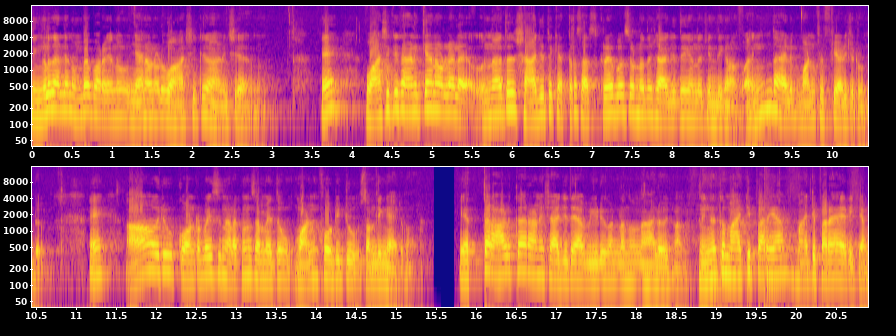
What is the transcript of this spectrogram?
നിങ്ങൾ തന്നെ മുമ്പേ പറയുന്നു ഞാൻ അവനോട് വാശിക്ക് കാണിച്ചായിരുന്നു ഏ? വാശിക്ക് കാണിക്കാനുള്ള ഒന്നാമത് ഷാജിത്തേക്ക് എത്ര സബ്സ്ക്രൈബേഴ്സ് ഉണ്ടെന്ന് ഷാജിത്തേക്ക് ഒന്ന് ചിന്തിക്കണം. എന്തായാലും വൺ ഫിഫ്റ്റി അടിച്ചിട്ടുണ്ട്. ഏ ആ ഒരു കോൺട്രവേഴ്സി നടക്കുന്ന സമയത്ത് വൺ ഫോർട്ടി ടു സംതിങ് ആയിരുന്നു. എത്ര ആൾക്കാരാണ് ഷാജിത്തെ ആ വീഡിയോ കണ്ടതെന്നൊന്ന് ആലോചിക്കണം. നിങ്ങൾക്ക് മാറ്റി പറയാം മാറ്റി പറയാതിരിക്കാം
